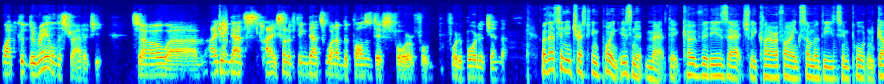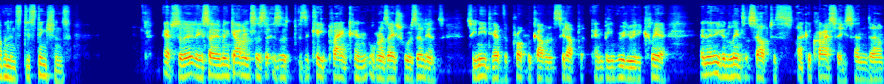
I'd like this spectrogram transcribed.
what could derail the strategy. So um, I think that's I sort of think that's one of the positives for for for the board agenda. Well, that's an interesting point, isn't it, Matt? That COVID is actually clarifying some of these important governance distinctions. Absolutely. So, I mean, governance is, is, a, is a key plank in organisational resilience. So, you need to have the proper governance set up and be really, really clear and it even lends itself to like a crisis. And um,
